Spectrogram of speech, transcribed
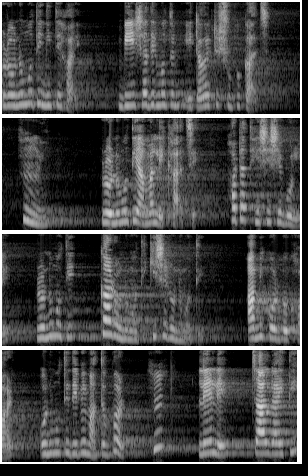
রনুমতি নিতে হয়। বিয়ে শাদির মতন এটাও একটা শুভ কাজ। হুম রনুমতি আমার লেখা আছে। হঠাৎ হেসে সে বললে রনুমতি কার অনুমতি? কিসের অনুমতি? আমি করব ঘর। অনুমতি দেবে মাতব্বর? হুম, লে লে, চাল গাইতি।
